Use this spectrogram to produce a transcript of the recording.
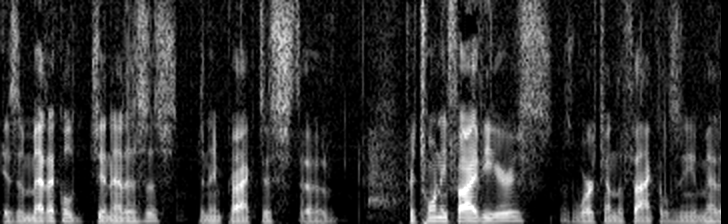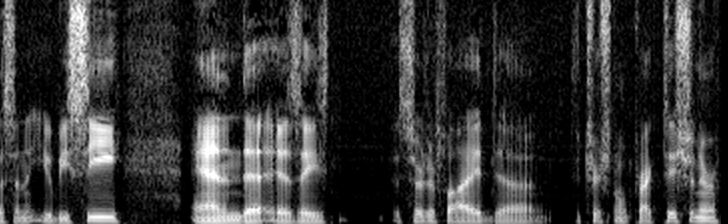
is a medical geneticist, been in practice uh, for 25 years, has worked on the faculty of medicine at UBC, and uh, is a certified uh, nutritional practitioner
